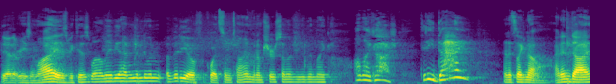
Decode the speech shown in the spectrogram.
The other reason why is because well, maybe I haven't been doing a video for quite some time, and I'm sure some of you have been like, oh my gosh, did he die? And it's like, no, I didn't die.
